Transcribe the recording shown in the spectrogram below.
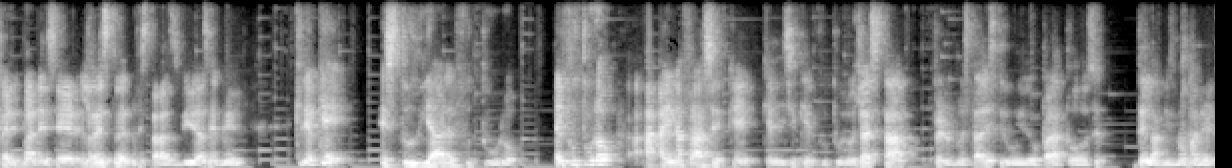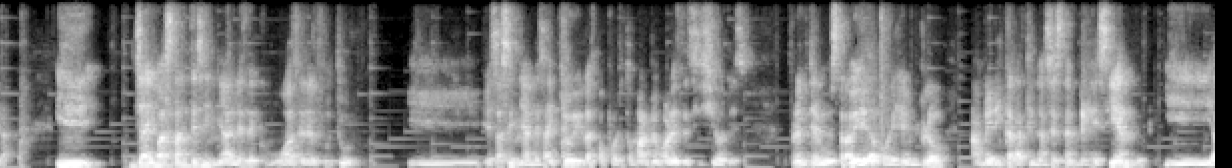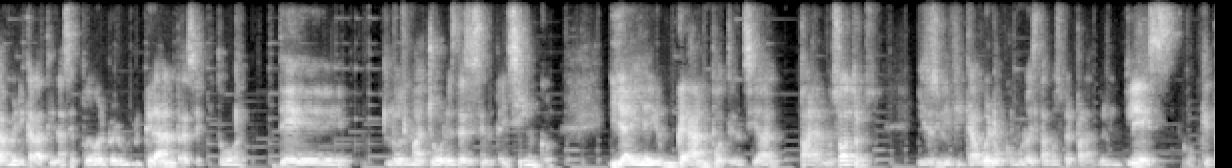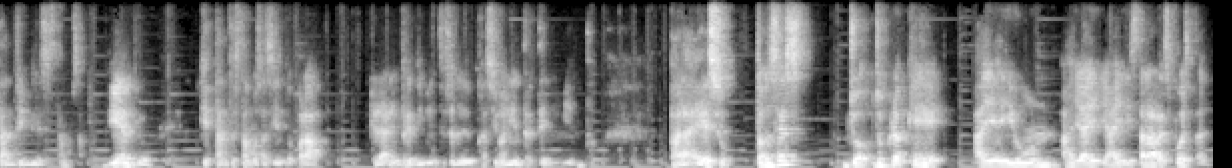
permanecer el resto de nuestras vidas en él. Creo que estudiar el futuro el futuro, hay una frase que, que, dice que el futuro ya está, pero no está distribuido para todos de la misma manera. Y ya hay bastantes señales de cómo va a ser el futuro. Y esas señales hay que oírlas para poder tomar mejores decisiones. frente a nuestra vida. Por ejemplo, América Latina se está envejeciendo y América Latina se puede volver un gran receptor de los mayores de 65. Y ahí hay un gran potencial para nosotros. Y eso significa, bueno, cómo nos estamos preparando en inglés, qué tanto inglés estamos aprendiendo, qué tanto estamos haciendo para crear emprendimientos en educación y entretenimiento para eso. Entonces, yo, yo creo que ahí, hay un, ahí, ahí está la respuesta.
